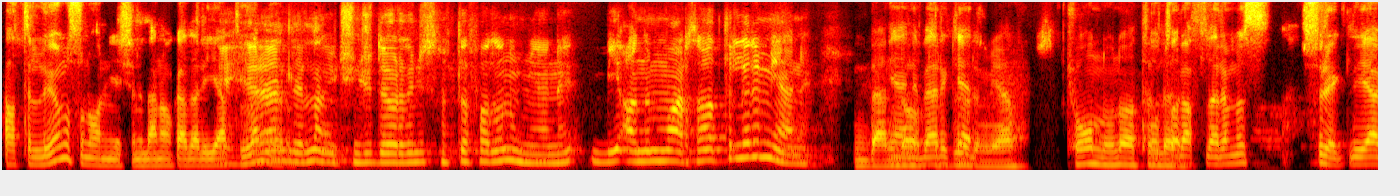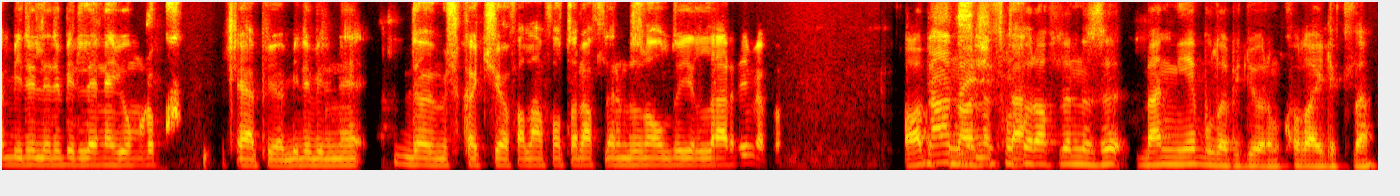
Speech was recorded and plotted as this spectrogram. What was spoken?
Hatırlıyor musun 10 yaşını? Ben o kadar iyi E, hatırlamıyorum. herhalde lan 3. 4. sınıfta falanım yani. Bir anım varsa hatırlarım yani. Ben de Yani Berker, hatırlıyorum ya. Çoğunluğunu hatırlarım. Fotoğraflarımız sürekli ya birileri birilerine yumruk şey yapıyor. Biri birini dövmüş kaçıyor falan fotoğraflarımızın olduğu yıllar değil mi bu? Abi Daha sizin arşiv fotoğraflarınızı ben niye bulabiliyorum kolaylıkla?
